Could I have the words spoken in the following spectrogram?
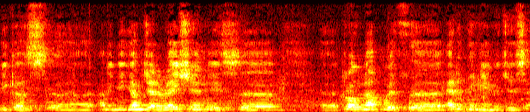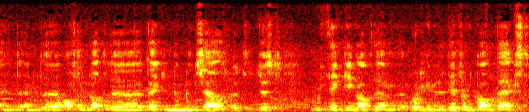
because uh, I mean the young generation is uh, uh, grown up with editing images and, and often not taking them themselves, but just rethinking of them, putting them in a different context.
